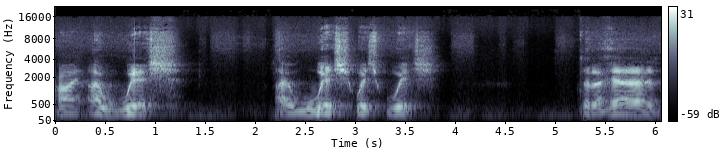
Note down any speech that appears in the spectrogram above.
Alright, I wish, I wish, wish, wish that I had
